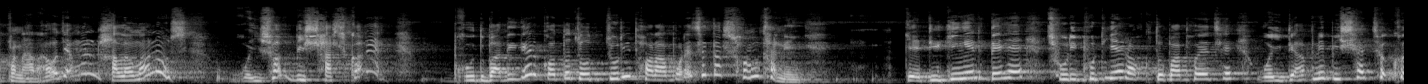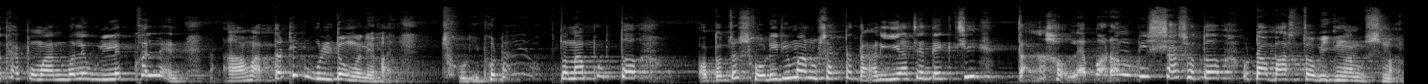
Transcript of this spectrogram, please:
আপনারাও যেমন ভালো মানুষ ওইসব বিশ্বাস করেন? ভূতবাদীদের কত চোরচুরি ধরা পড়েছে তার সংখ্যা নেই। কেটি কিংয়ের দেহে ছুরি ফুটিয়ে রক্তপাত হয়েছে ওইটা আপনি বিশ্বাসযোগ্যতার প্রমাণ বলে উল্লেখ করলেন? আমার তো ঠিক উল্টো মনে হয়। ছুরি ফোটায় রক্ত না পড়তো? অথচ শরীরই মানুষ একটা দাঁড়িয়ে আছে দেখছি, তাহলে বরং বিশ্বাস হতো ওটা বাস্তবিক মানুষ নয়।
